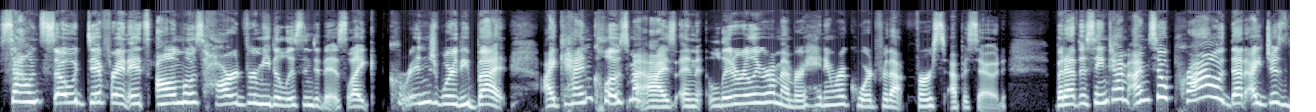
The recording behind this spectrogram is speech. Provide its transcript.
sounds so different. It's almost hard for me to listen to this, like cringeworthy, but I can close my eyes and literally remember hitting record for that first episode. But at the same time, I'm so proud that I just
